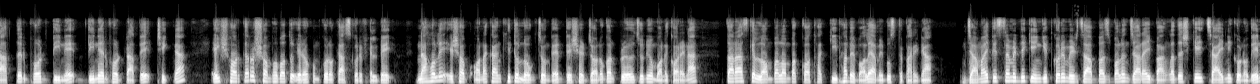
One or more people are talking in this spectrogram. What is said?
রাতের ভোট দিনে, দিনের ভোট রাতে, ঠিক না? এই সরকারও সম্ভবত এরকম কোনো কাজ করে ফেলবে। না হলে এসব অনাকাঙ্ক্ষিত লোকজনদের দেশের জনগণ প্রয়োজনীয় মনে করে না। তারা আজকে লম্বা লম্বা কথা কীভাবে বলে আমি বুঝতে পারি না জামায়াত ইসলামের দিকে ইঙ্গিত করে মির্জা আব্বাস বলেন, যারা এই বাংলাদেশকেই চায়নি কোনোদিন,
